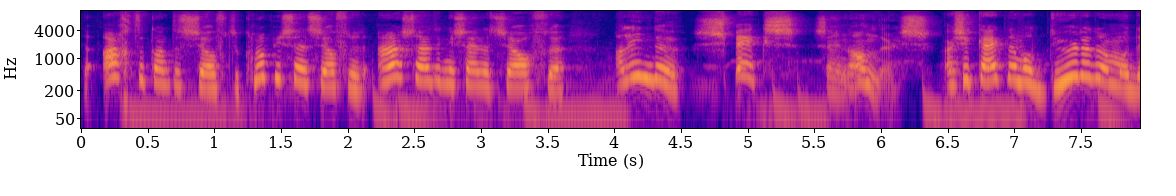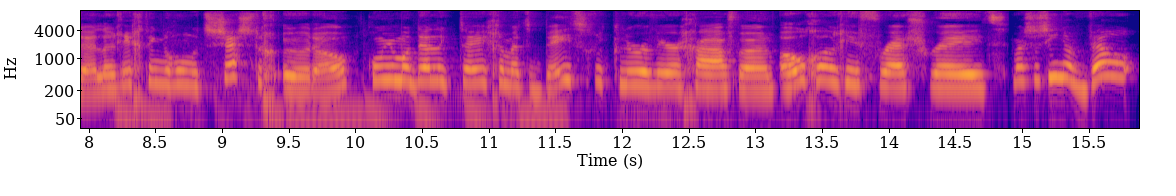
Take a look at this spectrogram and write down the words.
De achterkant is hetzelfde. De knopjes zijn hetzelfde. De aansluitingen zijn hetzelfde. Alleen de specs zijn anders. Als je kijkt naar wat duurdere modellen, richting de 160 euro, kom je modellen tegen met betere kleurweergave, hoge refresh rate. Maar ze zien er wel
